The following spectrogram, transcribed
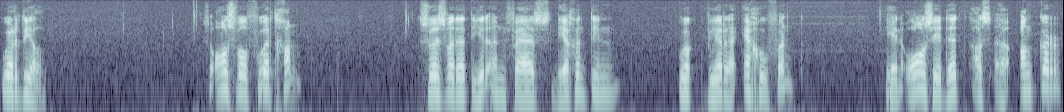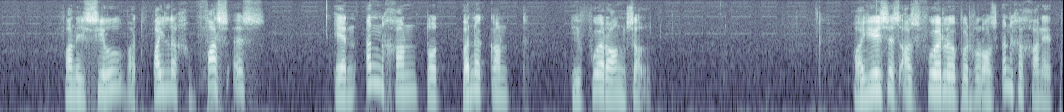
oordeel. So ons wil voortgaan, soos wat het hier in vers 19 ook weer een echo vind, en ons het dit as een anker van die siel wat veilig vast is en ingaan tot binnenkant die voorhangsel. Waar Jezus as voorloper vir ons ingegaan het,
